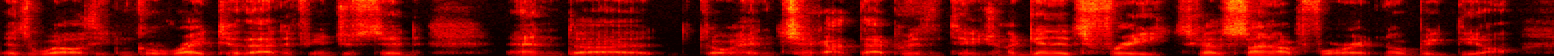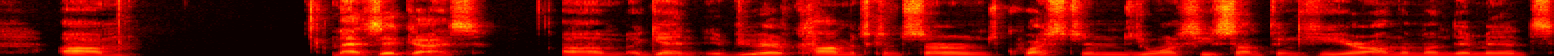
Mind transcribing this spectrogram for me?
as well. So you can go right to that if you're interested and uh, go ahead and check out that presentation. Again, it's free. Just got to sign up for it. No big deal. Um, that's it, guys. Um, again, if you have comments, concerns, questions, you want to see something here on the Monday Minutes,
